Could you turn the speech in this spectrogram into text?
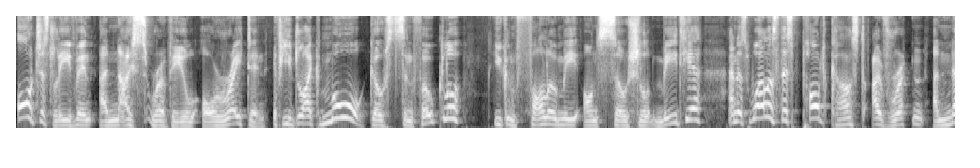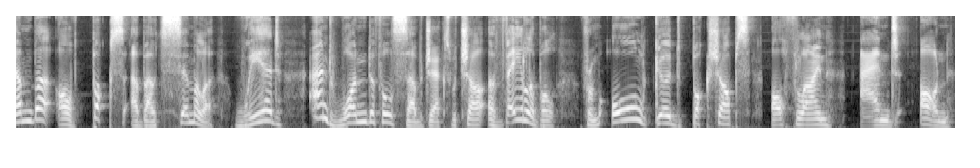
or just leaving a nice review or rating. If you'd like more Ghosts and Folklore, you can follow me on social media, and as well as this podcast, I've written a number of books about similar, weird, and wonderful subjects which are available from all good bookshops, offline and on.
